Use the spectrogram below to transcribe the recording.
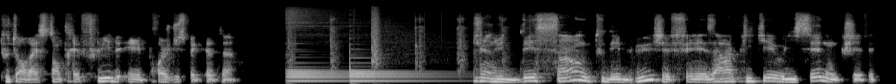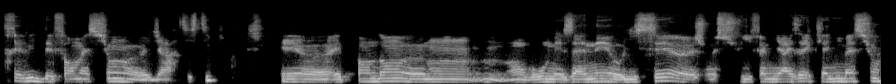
Tout en restant très fluide et proche du spectateur. Je viens du dessin au tout début. J'ai fait les arts appliqués au lycée, donc j'ai fait très vite des formations euh, artistiques. Et, euh, et pendant euh, en gros mes années au lycée, euh, je me suis familiarisé avec l'animation.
